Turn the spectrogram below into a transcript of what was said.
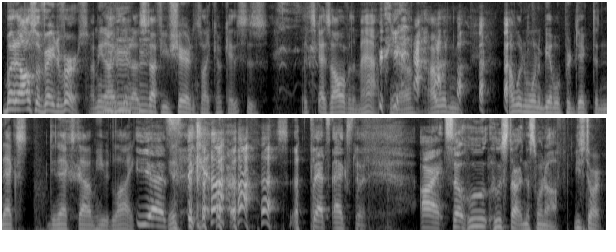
But also very diverse. I mean, I, you Mm-hmm. know, stuff you've shared. It's like, okay, this is this guy's all over the map. You know, I wouldn't I wouldn't want to be able to predict the next the next album he would like. Yes. That's excellent. All right. So who who's starting this one off? You start.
